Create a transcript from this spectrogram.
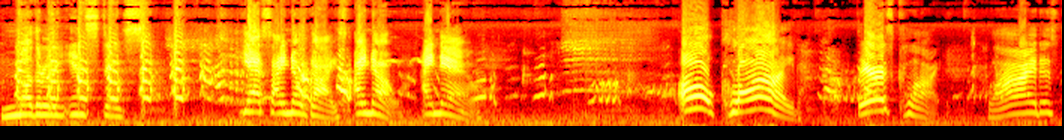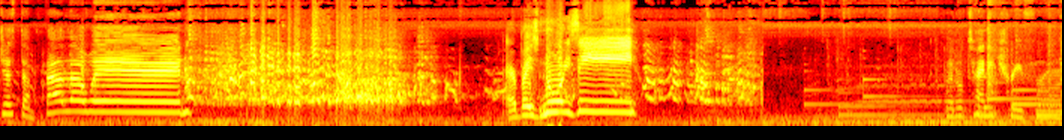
motherly instincts. Yes, I know, guys. I know. I know. Oh, Clyde. There's Clyde. Clyde is just a bellowing. Everybody's noisy. Little tiny tree frog.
